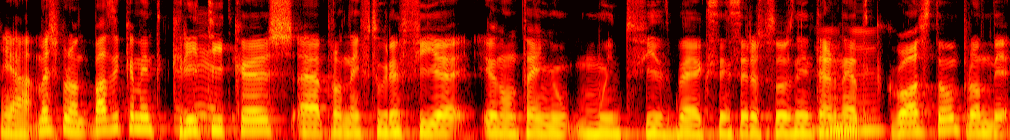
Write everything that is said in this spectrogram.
Yeah, Mas pronto, basicamente é críticas, uh, pronto, em fotografia eu não tenho muito feedback sem ser as pessoas na internet que gostam, pronto, é,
